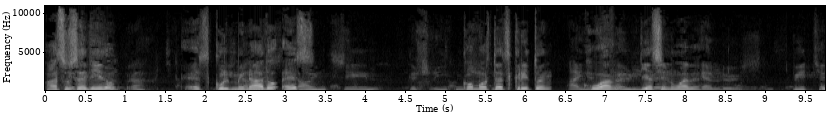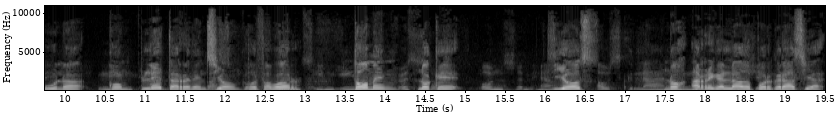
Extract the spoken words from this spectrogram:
Ha sucedido, es culminado, es 19 geschrieben, como está escrito en Juan völlige 19, Erlösung. Bitte una completa redención. Por favor, tomen lo que Dios nos ha regalado por gracia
